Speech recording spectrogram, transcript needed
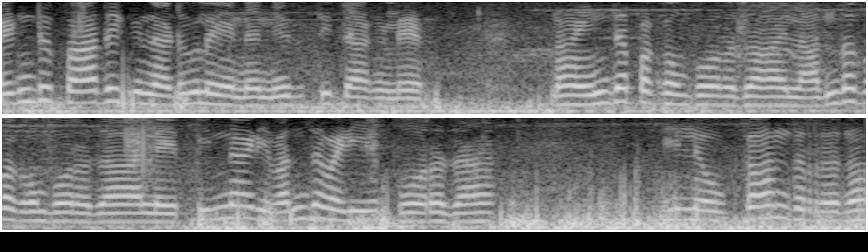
ரெண்டு பாதைக்கு நடுவில் என்னை நிறுத்திட்டாங்களே. நான் இந்த பக்கம் போகிறதா இல்லை அந்த பக்கம் போகிறதா இல்லை பின்னாடி வந்த வழியே போகிறதா இல்லை உட்காந்துடுறதா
